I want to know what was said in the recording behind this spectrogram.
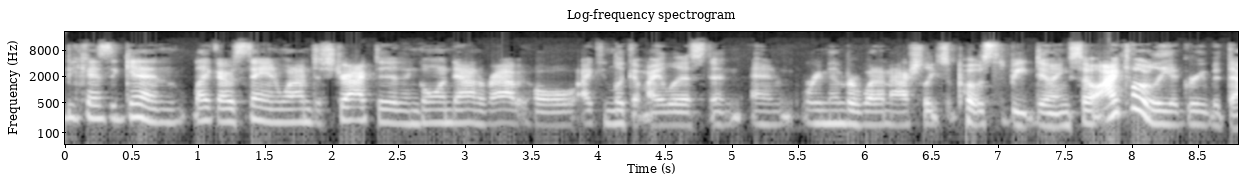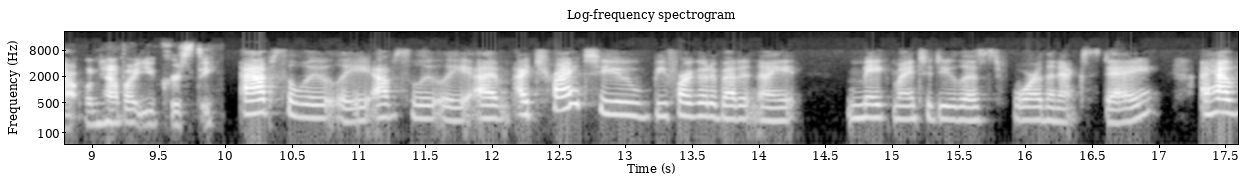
Because again, like I was saying, when I'm distracted and going down a rabbit hole, I can look at my list and, and remember what I'm actually supposed to be doing. So I totally agree with that one. How about you, Christy? Absolutely, absolutely. Um, I try to before I go to bed at night make my to-do list for the next day. I have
